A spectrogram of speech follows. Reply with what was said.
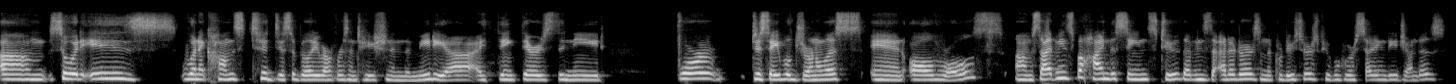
Um, so it is when it comes to disability representation in the media, I think there's the need for disabled journalists in all roles. Um, so that means behind the scenes too. That means the editors and the producers, people who are setting the agendas.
